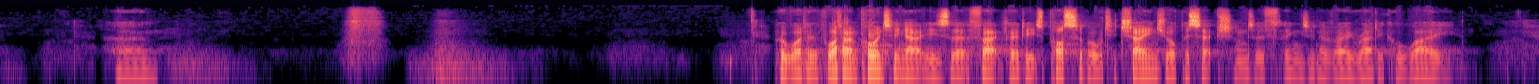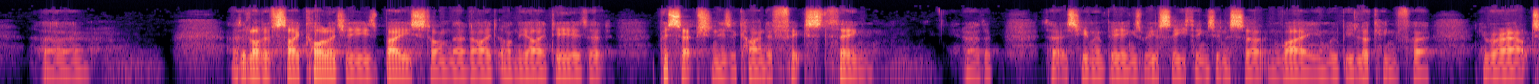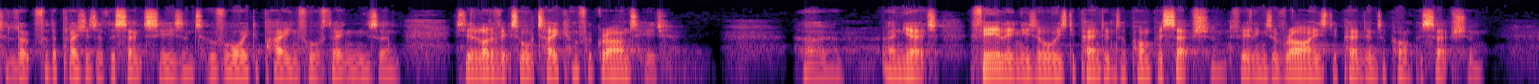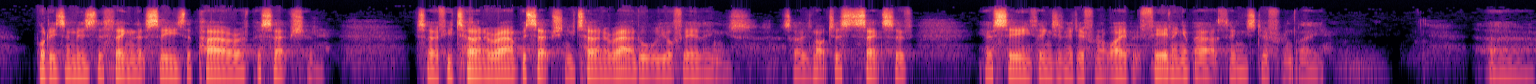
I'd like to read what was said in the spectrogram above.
Um, but what what I'm pointing at is the fact that it's possible to change your perceptions of things in a very radical way. Uh, a lot of psychology is based on that on the idea that perception is a kind of fixed thing. You know, that, that as human beings we see things in a certain way and we'll be looking for, we're out to look for the pleasures of the senses and to avoid the painful things and see a lot of it's all taken for granted. Uh, and yet, feeling is always dependent upon perception. Feelings arise dependent upon perception. Buddhism is the thing that sees the power of perception. So if you turn around perception, you turn around all your feelings. So it's not just a sense of you know, seeing things in a different way, but feeling about things differently. Uh,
